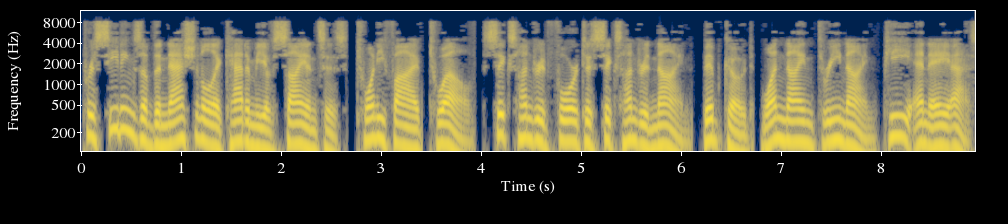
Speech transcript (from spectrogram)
Proceedings of the National Academy of Sciences, 25 12, 604–609, bibcode, 1939 PNAS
